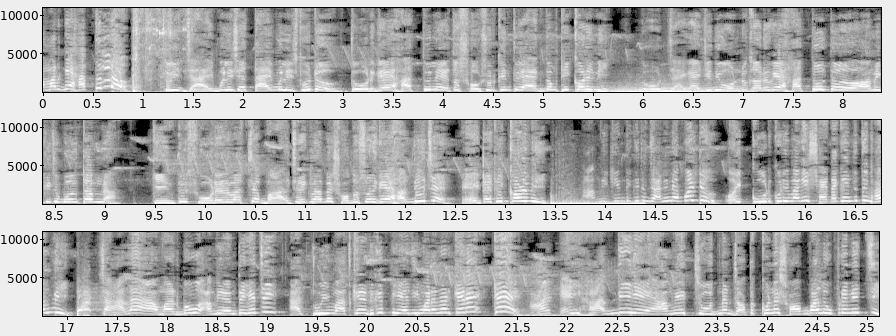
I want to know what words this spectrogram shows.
আমার গায়ে হাত তুললো? তুই যাই বলিস আর তাই বলিস, ফুটো। তোর গায়ে হাত তুলে তো শ্বশুর কিন্তু একদম ঠিক করেনি। তোর জায়গায় যদি অন্য কারও গায়ে হাত তুলতো, আমি কিছু বলতাম না। কিন্তু সুরের বাচ্চা বালছের ক্লাবে সদস্যের গায়ে হাত দিয়েছে এটা ঠিক করেনি। আমি কিন্তু কিছু জানি না পল্টু। ওই কুড়কুড়ি মাগি সেটা কিন্তু তুই ভাঙবি। চালা আমার বউ আমি আনতে গেছি আর তুই মাঝখানে ঢুকে পেঁয়াজি মারানোর কে? রে কে এই হাত দিয়ে আমি চোদনা যতক্ষণে সব বাল উপরে নিচ্ছি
